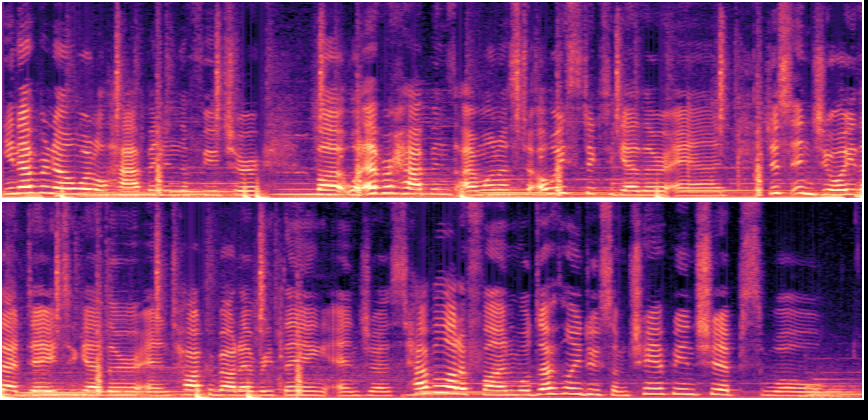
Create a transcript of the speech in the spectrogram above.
you never know what'll happen in the future. But whatever happens, I want us to always stick together and just enjoy that day together and talk about everything and just have a lot of fun. We'll definitely do some championships. We'll,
